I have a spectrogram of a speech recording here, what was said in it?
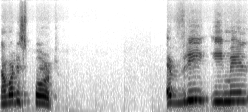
Now what is port? Every email,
